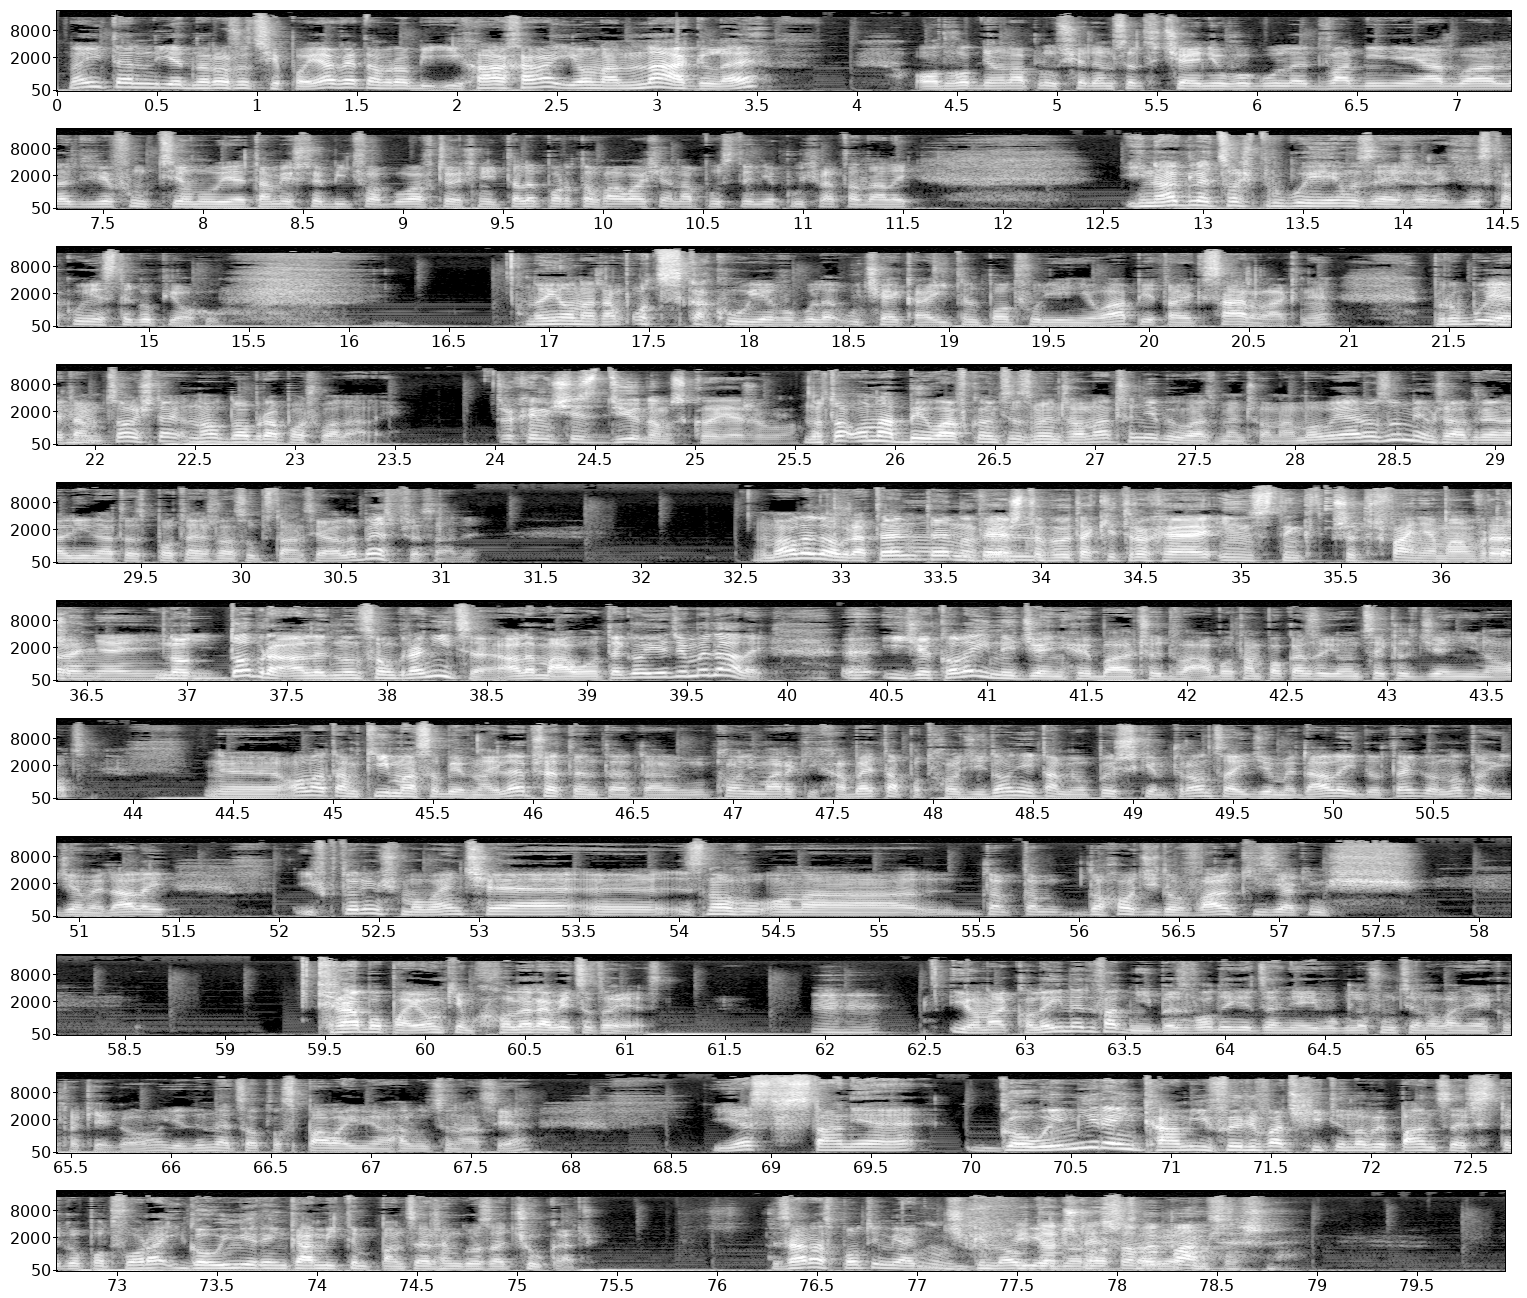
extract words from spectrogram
No i ten jednorożec się pojawia, tam robi i haha i ona nagle odwodniona plus 700 w cieniu, w ogóle dwa dni nie jadła, ledwie funkcjonuje, tam jeszcze bitwa była wcześniej, teleportowała się na pustynię pół świata dalej i nagle coś próbuje ją zeżreć, wyskakuje z tego piochu. No i ona tam odskakuje, w ogóle ucieka i ten potwór jej nie łapie, tak jak sarlak, nie? Próbuje mhm. tam coś, tak, no dobra, poszła dalej. Trochę mi się z Duną skojarzyło. No to ona była w końcu zmęczona, czy nie była zmęczona? Bo ja rozumiem, że adrenalina to jest potężna substancja, ale bez przesady. No ale dobra, ten, ten, No ten... wiesz, to był taki trochę instynkt przetrwania, mam wrażenie. Tak. No dobra, ale no są granice, ale mało tego, jedziemy dalej. E, idzie kolejny dzień chyba, czy dwa, bo tam pokazują cykl dzień i noc. E, ona tam kima sobie w najlepsze, ten ta, ta koń marki Habeta podchodzi do niej, tam ją pyszkiem trąca, idziemy dalej do tego, no to idziemy dalej. I w którymś momencie y, znowu ona tam, tam, dochodzi do walki z jakimś krabopająkiem, cholera wie co to jest. Mhm. I ona kolejne dwa dni bez wody, jedzenia i w ogóle funkcjonowania jako takiego, jedyne co to spała i miała halucynacje jest w stanie gołymi rękami wyrwać hitynowy pancerz z tego potwora i gołymi rękami tym pancerzem go zaciukać. Zaraz po tym, jak dźgnął jednorożca... słaby pancerz.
